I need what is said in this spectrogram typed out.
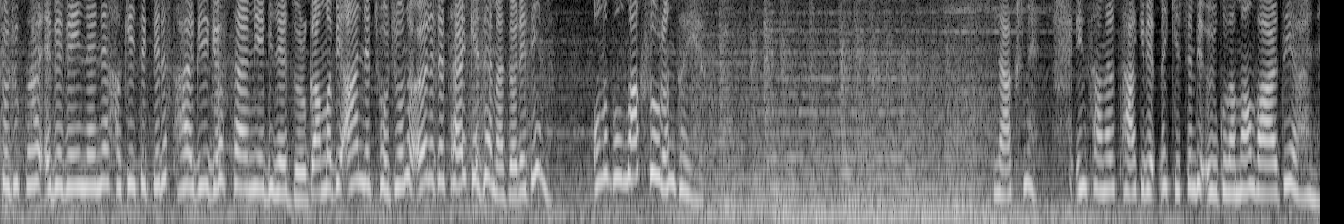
Çocuklar ebeveynlerine hak ettikleri saygıyı göstermeyebilir Durga ama bir anne çocuğunu öylece terk edemez öyle değil mi? Onu bulmak zorundayız. Lakşmi, insanları takip etmek için bir uygulaman vardı ya hani.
